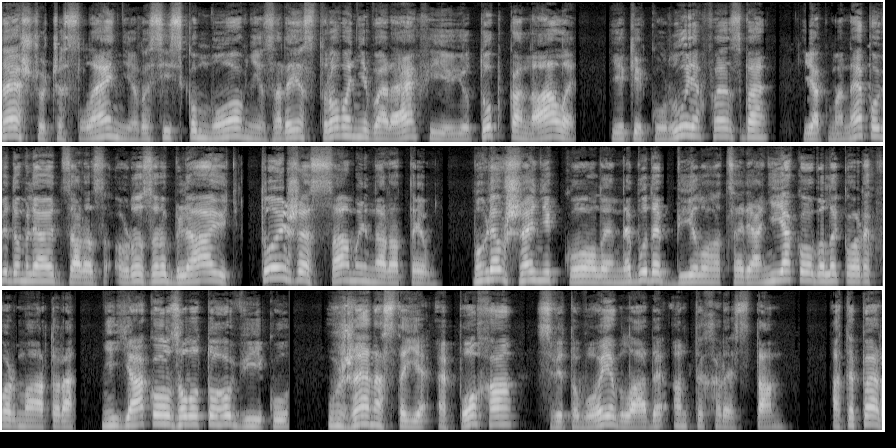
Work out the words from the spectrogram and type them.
Те, що численні російськомовні зареєстровані в Ерефії Ютуб канали, які курує ФСБ, як мене повідомляють, зараз розробляють той же самий наратив. Мовляв, вже ніколи не буде білого царя, ніякого великого реформатора, ніякого золотого віку. Уже настає епоха світової влади Антихриста. А тепер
